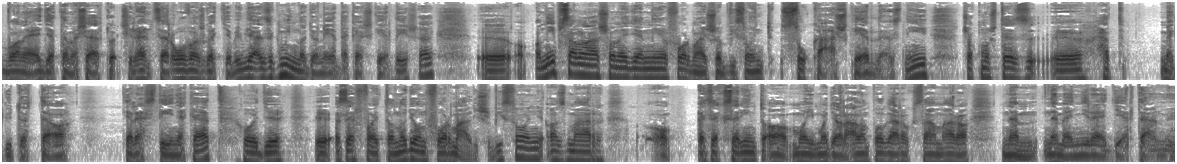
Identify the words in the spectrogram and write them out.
van-e egyetemes erkölcsi rendszer, olvasgatja a Bibliát, ezek mind nagyon érdekes kérdések. A népszámláláson egy ennél formálisabb viszonyt szokás kérdezni, csak most ez hát megütötte a keresztényeket, hogy ez e fajta nagyon formális viszony, az már a, ezek szerint a mai magyar állampolgárok számára nem, nem ennyire egyértelmű,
